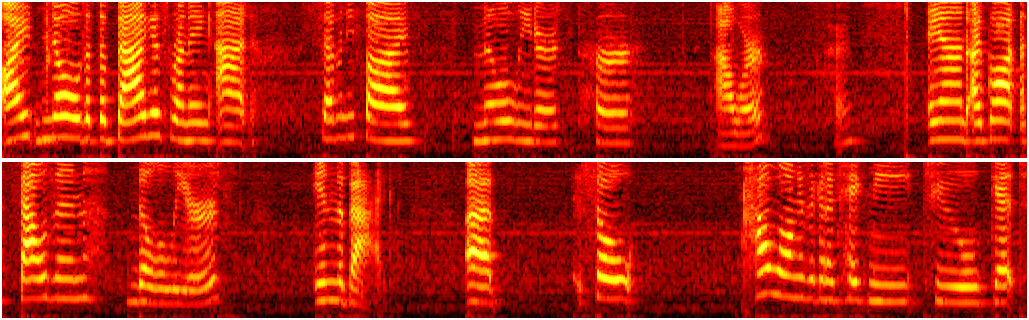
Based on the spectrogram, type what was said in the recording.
I know that the bag is running at 75 milliliters per hour. Okay. And I've got a thousand milliliters in the bag. Uh, so how long is it going to take me to get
